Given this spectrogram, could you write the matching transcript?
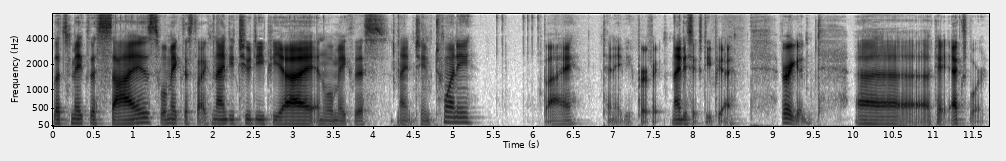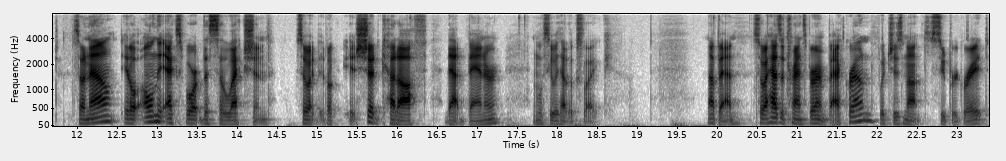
let's make the size, we'll make this like 92 dpi and we'll make this 1920 by 1080, perfect, 96 dpi. Very good. Uh, okay, export. So now it'll only export the selection. So it, it should cut off that banner and we'll see what that looks like. Not bad. So it has a transparent background, which is not super great.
